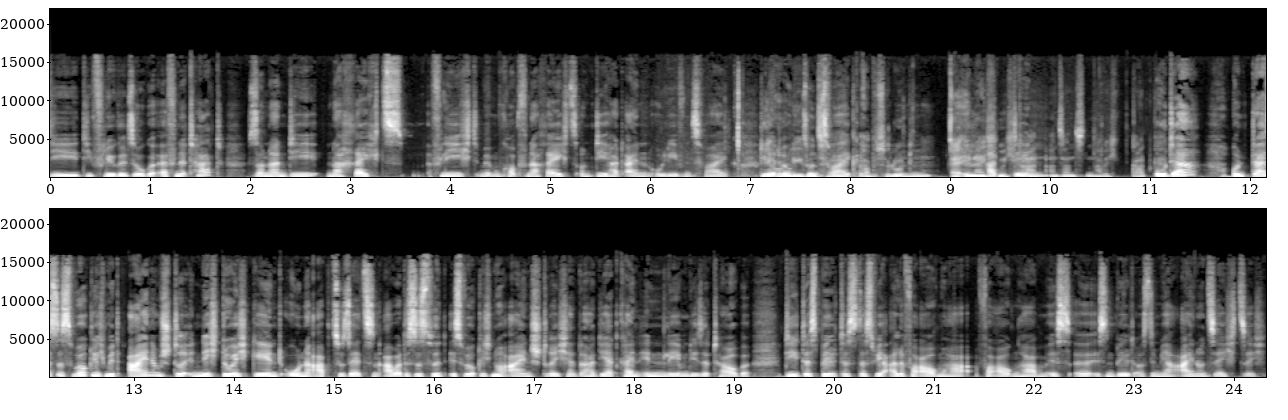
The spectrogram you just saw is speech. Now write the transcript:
die, die Flügel so geöffnet hat, sondern die nach rechts fliegt mit dem Kopf nach rechts und die hat einen Olivenzweig. Der Olivenzweig, so absolut. Mhm. Erinnere ich mich den, dran, ansonsten habe ich gerade Oder? Und das ist wirklich mit einem Strich, nicht durchgehend ohne abzusetzen, aber das ist, ist wirklich nur ein Strich. Die hat kein Innenleben, diese Taube. Die, das Bild, das, das wir alle vor Augen, vor Augen haben, ist, äh, ist ein Bild aus dem Jahr 61.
